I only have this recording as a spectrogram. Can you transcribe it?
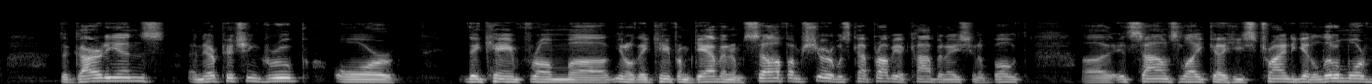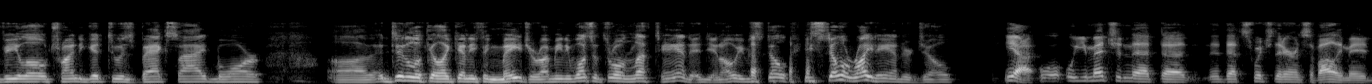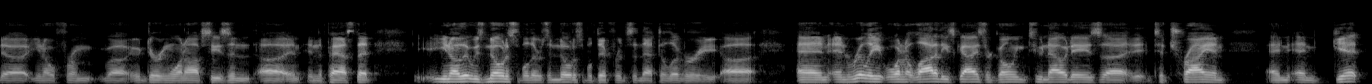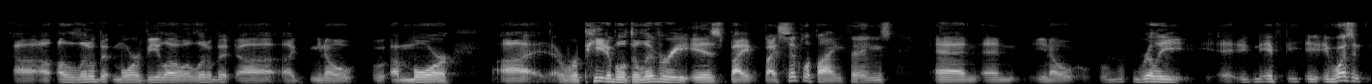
the Guardians and their pitching group, or they came from uh, you know they came from Gavin himself. I'm sure it was probably a combination of both. Uh, it sounds like uh, he's trying to get a little more velo, trying to get to his backside more. Uh, it didn't look like anything major. I mean, he wasn't throwing left-handed. You know, he was still he's still a right-hander, Joe. Yeah, well, you mentioned that uh, that switch that Aaron Civale made, uh, you know, from uh, during one off season uh, in, in, the past. That you know, it was noticeable. There was a noticeable difference in that delivery, uh, and and really, what a lot of these guys are going to nowadays uh, to try and and and get a, a, little bit more velo, a little bit, a, you know, a more repeatable delivery is by by simplifying things and and you know really if it wasn't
